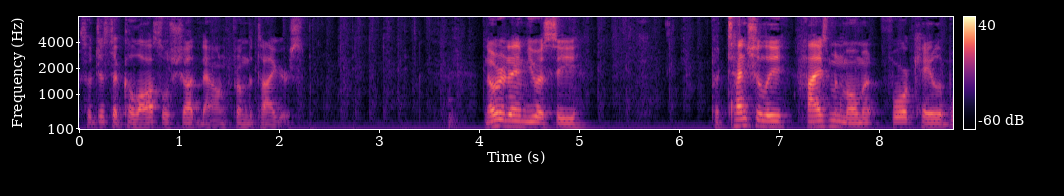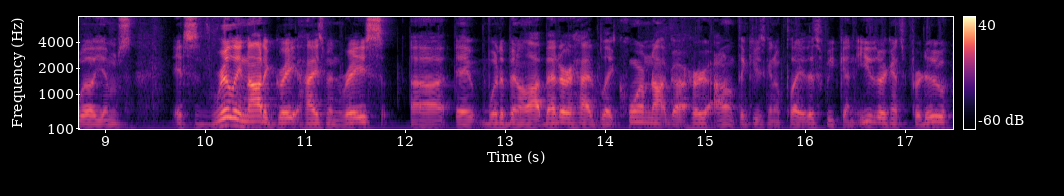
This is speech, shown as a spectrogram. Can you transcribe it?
so just a colossal shutdown from the Tigers. Notre Dame USC potentially Heisman moment for Caleb Williams. It's really not a great Heisman race. Uh, it would have been a lot better had Blake Corum not got hurt. I don't think he's going to play this weekend either against Purdue.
